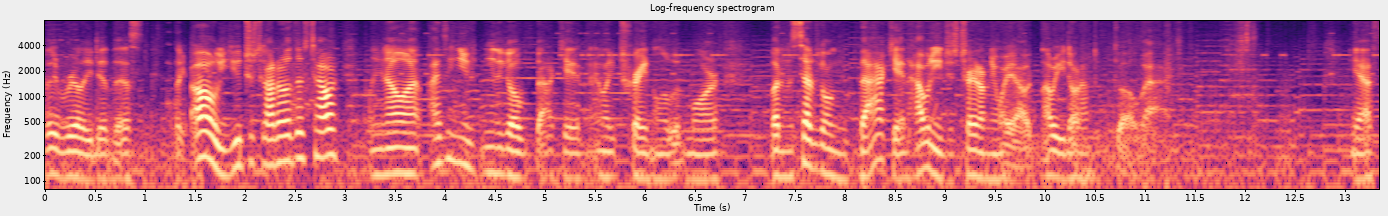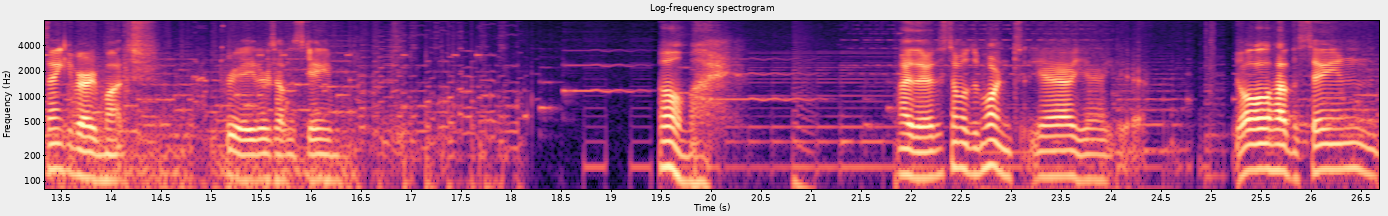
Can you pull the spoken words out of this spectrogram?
They really did this. Like, oh, you just got out of this tower? Well, you know what? I think you need to go back in and like train a little bit more. But instead of going back in, how about you just train on your way out? That way you don't have to go back. Yeah, thank you very much, creators of this game. Oh my. Hi there, this time was important. Yeah, yeah, yeah. You all have the same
